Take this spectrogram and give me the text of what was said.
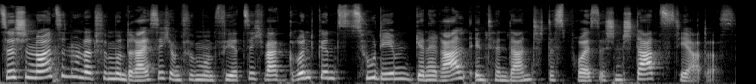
Zwischen 1935 und 1945 war Gründgens zudem Generalintendant des preußischen Staatstheaters.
